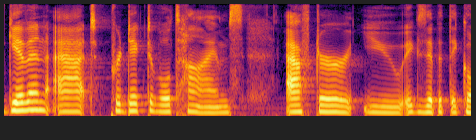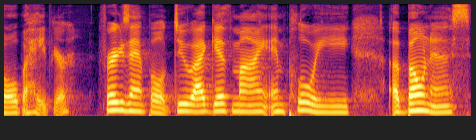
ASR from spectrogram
given at predictable times after you exhibit the goal behavior. For example, do I give my employee a bonus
